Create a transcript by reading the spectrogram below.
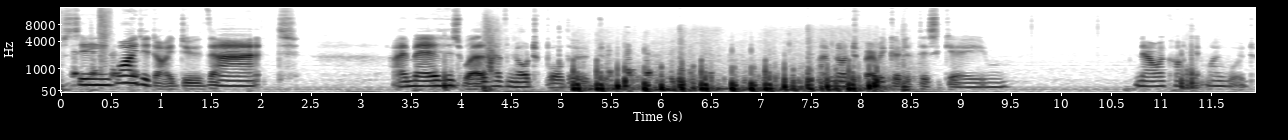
see, why did I do that? I may as well have not bothered. I'm not very good at this game. Now I can't get my wood.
